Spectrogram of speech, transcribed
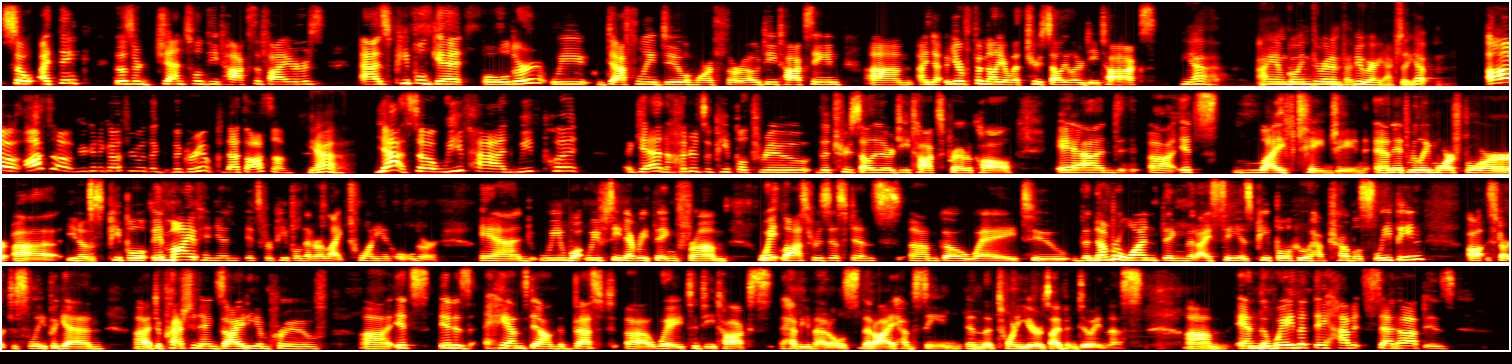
So I think those are gentle detoxifiers as people get older, we definitely do a more thorough detoxing. Um, I know you're familiar with True Cellular Detox. Yeah, I am going through it in February, actually. Yep. Oh, awesome. You're going to go through with the, the group. That's awesome. Yeah. Yeah. So we've had, we've put, again, hundreds of people through the True Cellular Detox protocol and uh, it's life changing and it's really more for uh, you know people in my opinion it's for people that are like 20 and older. And we what we've seen everything from weight loss resistance um, go away to the number one thing that i see is people who have trouble sleeping uh, start to sleep again uh, depression anxiety improve uh, it's it is hands down the best uh, way to detox heavy metals that I have seen in the 20 years I've been doing this. Um, and the way that they have it set up is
